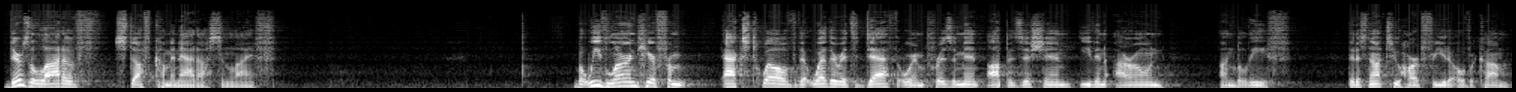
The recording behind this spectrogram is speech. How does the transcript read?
There's a lot of stuff coming at us in life. But we've learned here from Acts 12 that whether it's death or imprisonment, opposition, even our own unbelief, that it's not too hard for you to overcome,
